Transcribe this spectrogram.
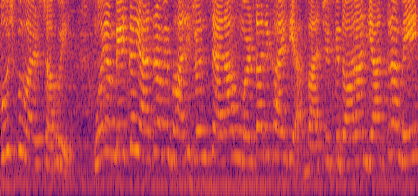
पुष्प वर्षा हुई। वहीं अंबेडकर यात्रा में भारी जन सैलाब उमड़ता दिखाई दिया। बातचीत के दौरान यात्रा में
